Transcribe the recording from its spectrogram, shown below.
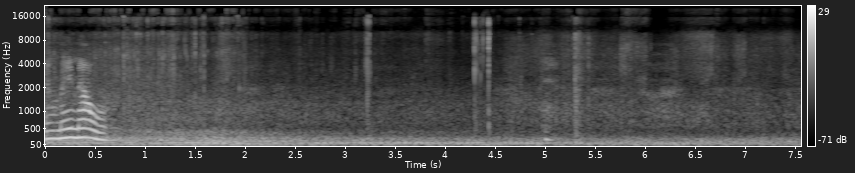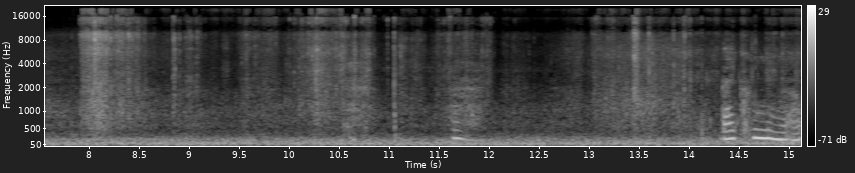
ยังไม่เน่า ได้ครึ่งหนึ่งแล้ว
